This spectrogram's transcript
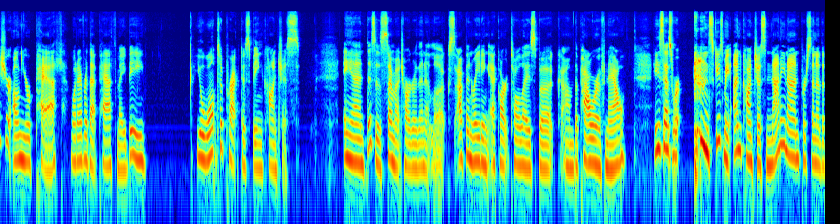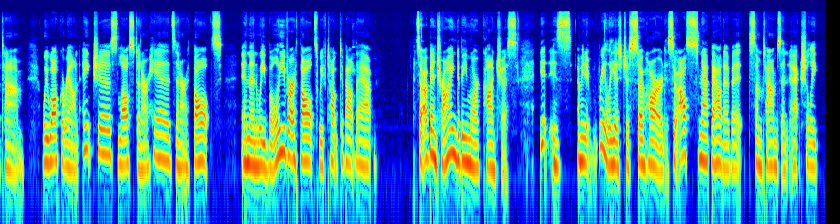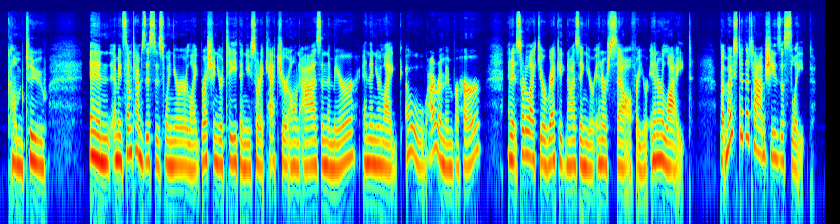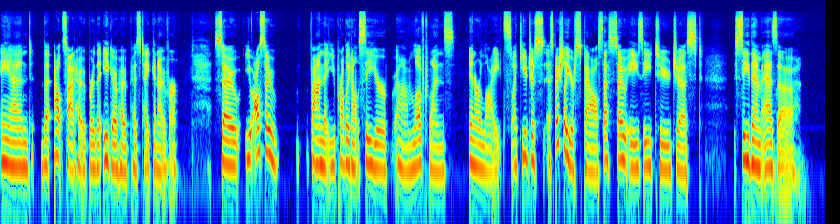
As you're on your path, whatever that path may be, you'll want to practice being conscious. And this is so much harder than it looks. I've been reading Eckhart Tolle's book, um, The Power of Now. He says we're, excuse me, unconscious 99% of the time. We walk around anxious, lost in our heads and our thoughts, and then we believe our thoughts. We've talked about that. So I've been trying to be more conscious. It is, I mean, it really is just so hard. So I'll snap out of it sometimes and actually come to. And I mean, sometimes this is when you're like brushing your teeth and you sort of catch your own eyes in the mirror. And then you're like, oh, I remember her. And it's sort of like you're recognizing your inner self or your inner light. But most of the time, she's asleep and the outside hope or the ego hope has taken over. So you also find that you probably don't see your um, loved ones inner lights. Like you just, especially your spouse, that's so easy to just see them as a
